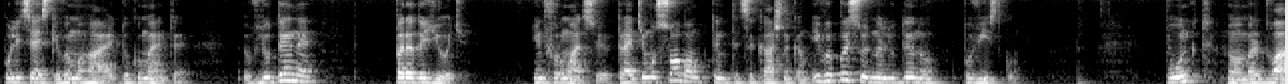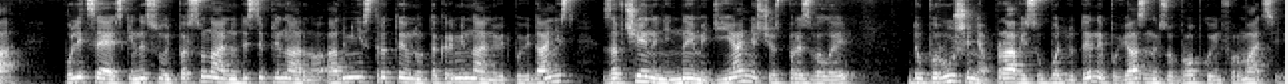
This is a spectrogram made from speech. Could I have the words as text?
поліцейські вимагають документи в людини, передають інформацію третім особам, тим ТЦКшникам, і виписують на людину повістку. Пункт номер 2. Поліцейські несуть персональну, дисциплінарну, адміністративну та кримінальну відповідальність за вчинені ними діяння, що призвели до порушення прав і свобод людини, пов'язаних з обробкою інформації.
